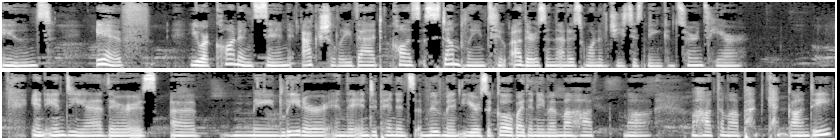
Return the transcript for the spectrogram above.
And if you are caught in sin, actually, that causes stumbling to others, and that is one of Jesus' main concerns here. In India, there is a main leader in the independence movement years ago by the name of Mahatma, Mahatma Gandhi.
